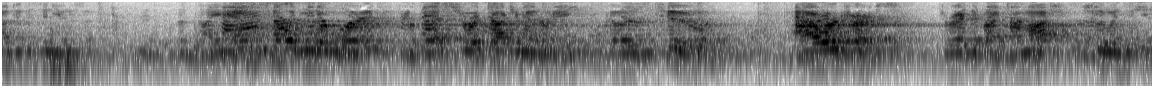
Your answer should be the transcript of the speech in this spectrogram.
Now do this in unison. Yes. The Diane Diane Seligman Award for Best Short Documentary goes to Our Curse, directed by Tomasz Sliwinski.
